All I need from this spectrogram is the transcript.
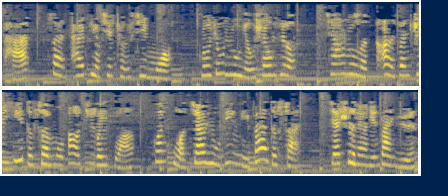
盘，蒜拍片切成细末。锅中入油烧热，加入了二分之一的蒜末爆至微黄，关火加入另一半的蒜，加适量盐拌匀，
